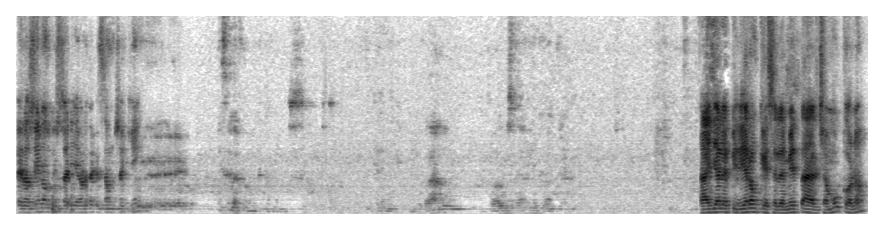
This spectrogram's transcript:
Pero sí nos gustaría, ahorita que estamos aquí, Esa es la forma. Comprando, te va a gustar lo que va a. Ah, ya le pidieron que se le meta al chamuco, ¿no?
